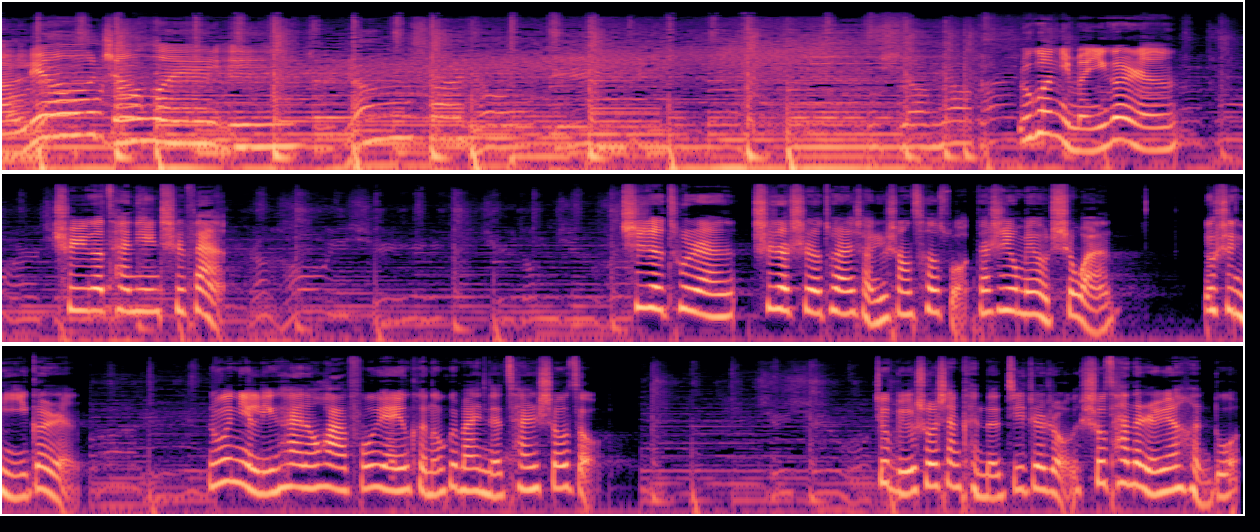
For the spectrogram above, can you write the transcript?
保留着回忆。如果你们一个人去一个餐厅吃饭。吃着突然吃着吃着突然想去上厕所，但是又没有吃完，又是你一个人。如果你离开的话，服务员有可能会把你的餐收走。就比如说像肯德基这种收餐的人员很多，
